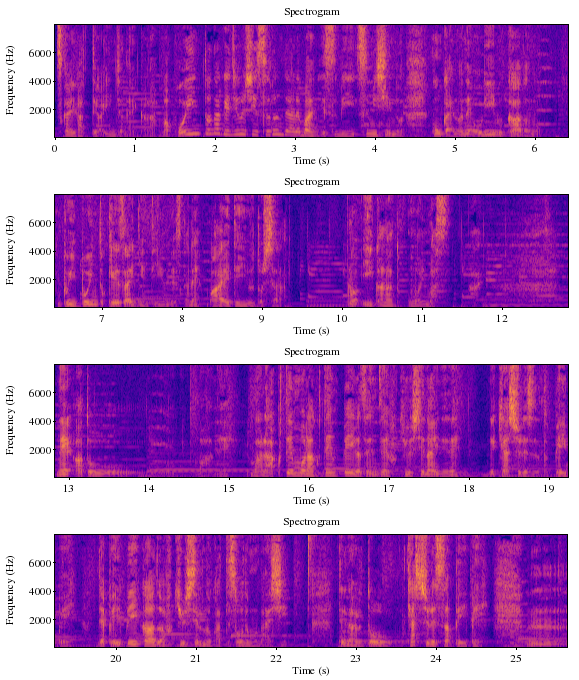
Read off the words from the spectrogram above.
使い勝手がいいんじゃないかな。まあ、ポイントだけ重視するんであれば、SB スミシンの今回のね、オリーブカードの V ポイント経済圏って言うんですかね。まあ、あえて言うとしたら、まあ、いいかなと思います。はい。ね、あと、まあね、まあ楽天も楽天ペイが全然普及してないんでね。で、キャッシュレスだと PayPay。じゃあ PayPay カードは普及してるのかってそうでもないし。ってなると、キャッシュレスは PayPay。うん、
